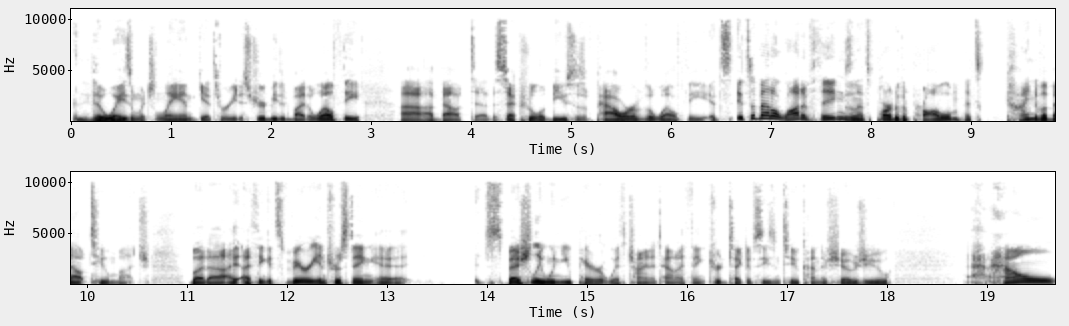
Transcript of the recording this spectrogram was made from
the ways in which land gets redistributed by the wealthy, uh, about uh, the sexual abuses of power of the wealthy. It's it's about a lot of things, and that's part of the problem. It's kind of about too much, but uh, I, I, think it's very interesting, uh, especially when you pair it with Chinatown. I think True Detective season two kind of shows you how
